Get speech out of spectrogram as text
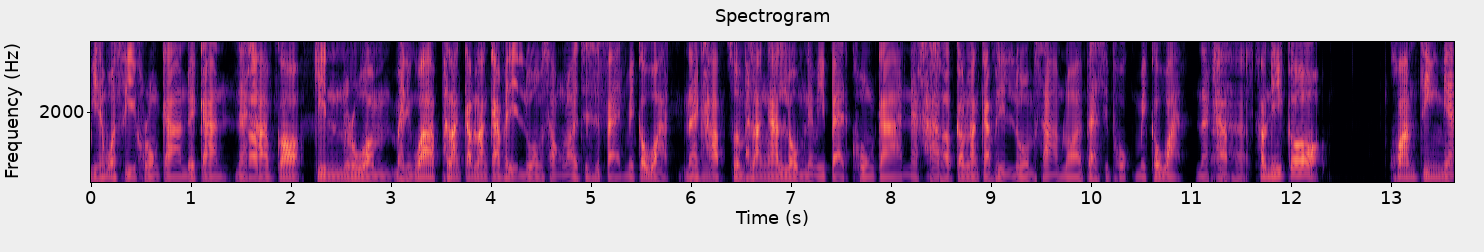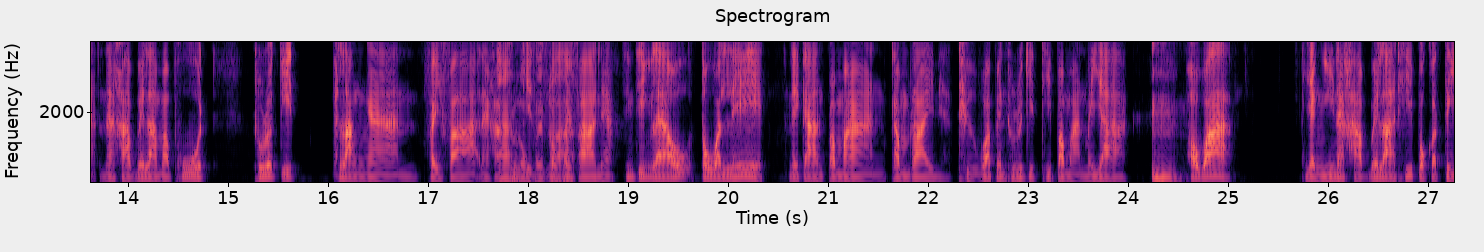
มีทั้งหมด4โครงการด้วยกันนะคครัรับบก็กินรวมหมายถึงว่าพลังกำลังการผลิตรวม 278 เมกะวัตต์นะครับ ส่วนพลังงานลมเนี่ยมี 8 โครงการนะครับครับกำลังการผลิตรวม 386 เมกะวัตต์นะครับอ่าฮะคราวนี้ก็ความจริงเนี่ยนะครับเวลามาพูดธุรกิจพลังงานไฟฟ้านะครับอ่าธุรกิจโรงไฟโรงฟ้าไฟฟ้าเนี่ยจริง ๆ แล้วตัวเลขในการประมาณกำไรเนี่ยถือว่าเป็นธุรกิจที่ประมาณไม่ยากอืมเพราะว่าอย่างนี้นะครับ เวลาที่ปกติ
